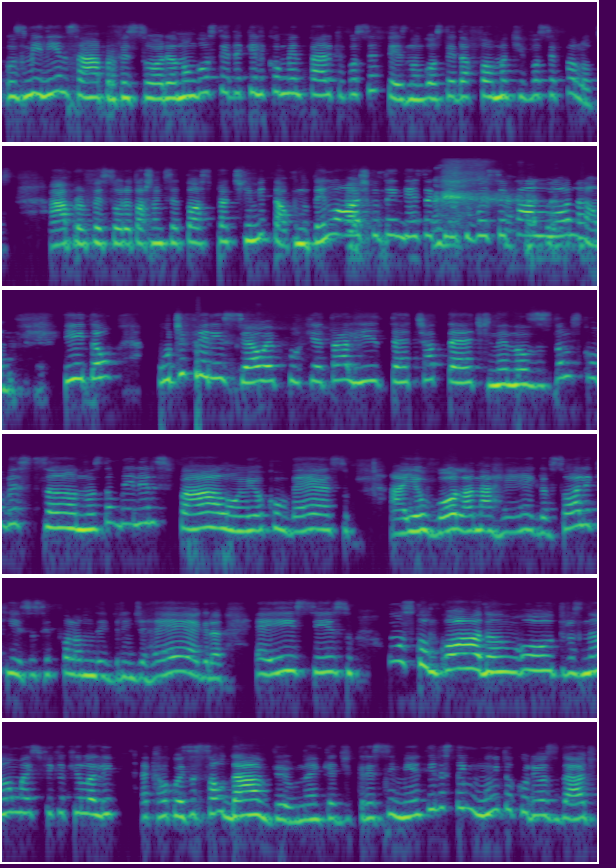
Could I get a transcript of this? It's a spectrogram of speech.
os meninos, ah, professora, eu não gostei daquele comentário que você fez, não gostei da forma que você falou. Ah, professora, eu tô achando que você torce para time e tal, que não tem lógica entender aquilo que você falou, não. E então, o diferencial é porque tá ali tete a tete, né? Nós estamos conversando, nós também eles falam, eu converso, aí eu vou lá na regra, só olha aqui, se você lá no livrinho de regra, é isso, isso. Uns concordam, outros não, mas fica aquilo ali, aquela coisa saudável, né? Que é de crescimento, e eles têm muita curiosidade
